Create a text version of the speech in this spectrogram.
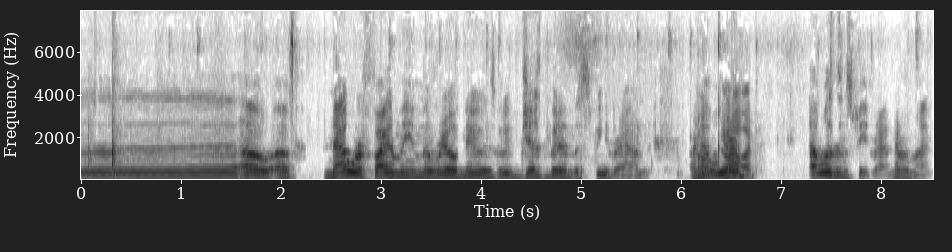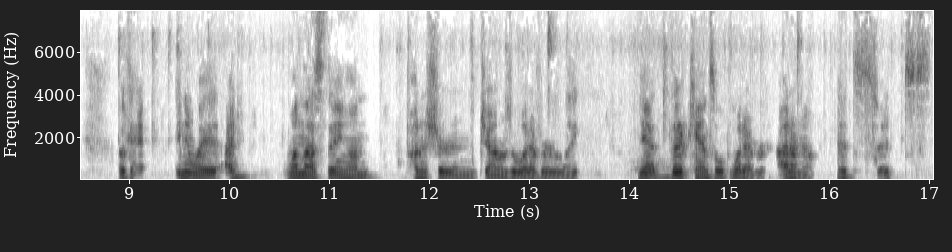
Uh, oh, uh, now we're finally in the real news. We've just been in the speed round. Or no, oh we are God. that wasn't speed round. Never mind. Okay. Anyway, I one last thing on Punisher and Jones or whatever. Like, yeah, they're canceled. Whatever. I don't know. It's it's.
